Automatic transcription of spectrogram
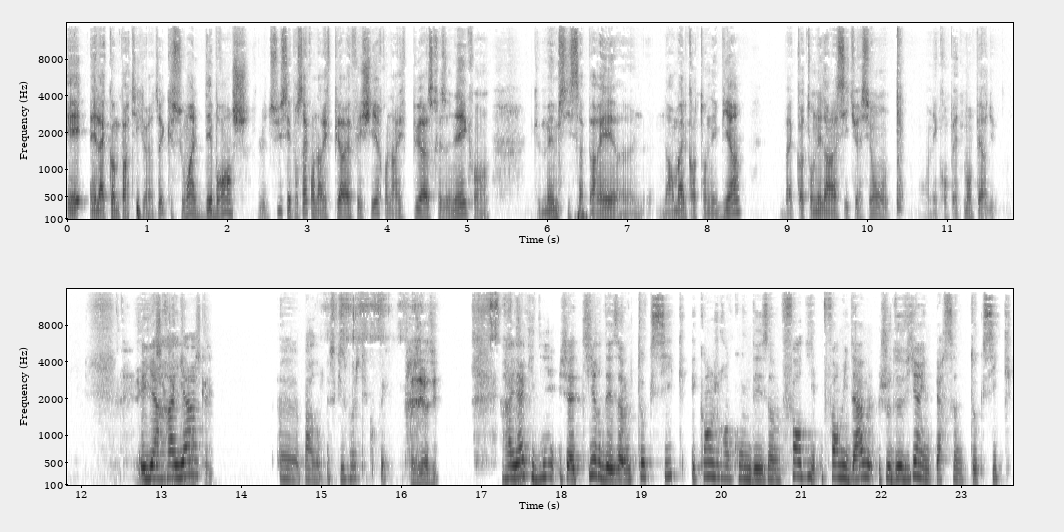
Et elle a comme particularité que souvent elle débranche le dessus. C'est pour ça qu'on n'arrive plus à réfléchir, qu'on n'arrive plus à se raisonner, que même si ça paraît euh, normal quand on est bien, bah, quand on est dans la situation, on est complètement perdu. Et il y a Raya. Euh, pardon, excuse-moi, je t'ai coupé. Vas-y, vas-y. Raya qui dit J'attire des hommes toxiques et quand je rencontre des hommes formidables, je deviens une personne toxique.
